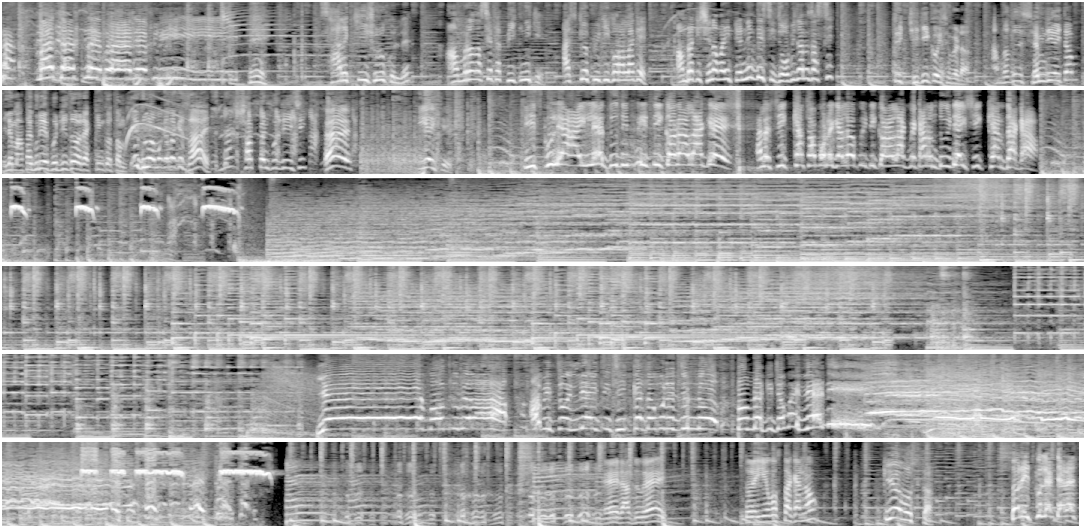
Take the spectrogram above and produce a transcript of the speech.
না বাজাতে পারে ফি এ স্যারে কি শুরু করলে? আমরা যাচ্ছি একটা পিকনিকে। আজকেও পিটি করা লাগে। আমরা কি সেনাবাহিনী ট্রেনিং দিচ্ছি যে অভিযানে যাচ্ছি? তুই ঠিকই কইছো বেটা। আমরা যদি সেমডি হইতাম এলে মাথা ঘুরিয়ে পড়ে দিত অ্যাক্টিং করতাম। এগুলো আমাকে লাগে যায়। শর্ট প্যান্ট পরে দিয়েছি। এই, কি স্কুলে আইলে যদি পিটি করা লাগে, তাহলে শিক্ষা সফরে গেলেও পিটি করা লাগবে, কারণ দুইটাই শিক্ষার জায়গা। ইয়ে বন্ধুরা আমি চলে আইছি শিক্ষা সফরের জন্য। তোমরা কি সবাই রেডি এই রাজু এই তোর এই অবস্থা কেন? কি অবস্থা? তোর স্কুলের ড্রেস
